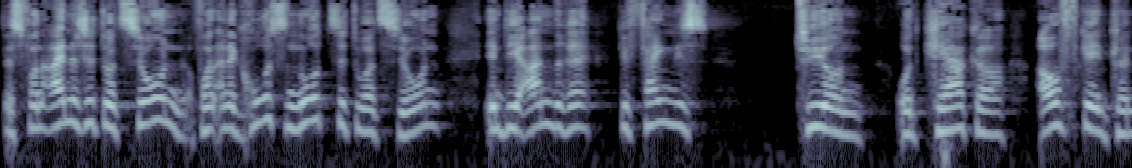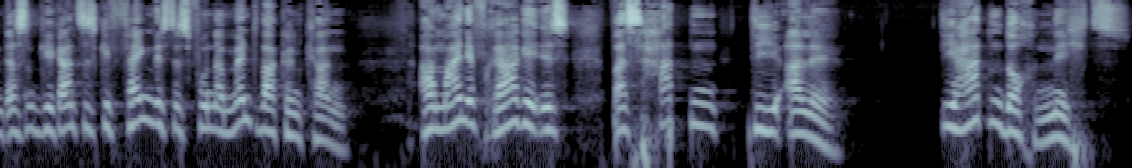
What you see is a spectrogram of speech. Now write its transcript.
dass von einer Situation, von einer großen Notsituation in die andere Gefängnistüren und Kerker aufgehen können, dass ein ganzes Gefängnis das Fundament wackeln kann. Aber meine Frage ist, was hatten die alle? Die hatten doch nichts.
